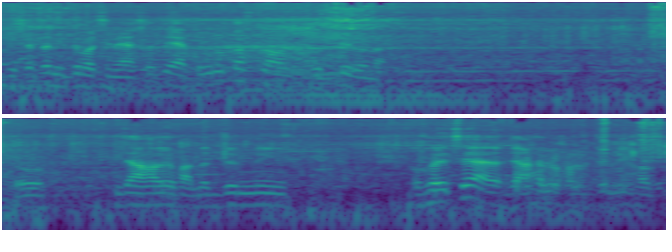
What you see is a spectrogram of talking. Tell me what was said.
প্রেশারটা নিতে পারছি না। একসাথে এতগুলো কাজ তো আমার হচ্ছিল না। তো যা হবে ভালোর জন্যই হয়েছে আর যা হবে ভালোর জন্যই হবে।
